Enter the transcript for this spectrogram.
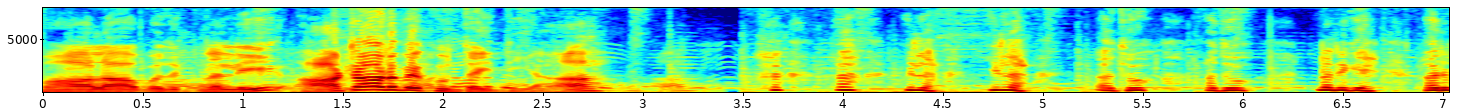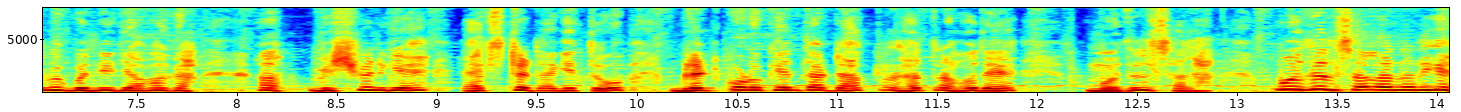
ಮಾಲಾ ಬದುಕಿನಲ್ಲಿ ಆಟ ಆಡಬೇಕು ಅಂತ ಇದ್ದೀಯಾ? ಇಲ್ಲ ಇಲ್ಲ. ಅದು ಅದು ನನಗೆ ಅರಿವಿಗೆ ಬಂದಿದ್ದು ಯಾವಾಗ ಆ, ವಿಶ್ವನಿಗೆ ಆಕ್ಸಿಡೆಂಟ್ ಆಗಿತ್ತು. ಬ್ಲಡ್ ಕೊಡೋಕೆ ಅಂತ ಡಾಕ್ಟರ್ ಹತ್ರ ಹೋದೆ. ಮೊದಲ ಸಲ ಮೊದಲ ಸಲ ನನಗೆ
